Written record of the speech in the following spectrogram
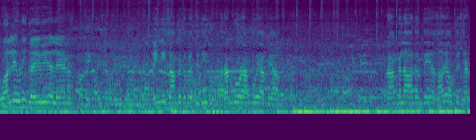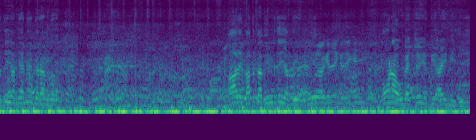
ਵਾਲੇ ਹੁਣੀ ਗਏ ਵੇ ਆ ਲੈਣ। ਇੰਨੀ ਸੰਗਤ ਵਿੱਚ ਦੀ ਰੰਗੋ ਰੰਗ ਹੋਇਆ ਪਿਆ। ਰੰਗ ਲਾ ਦਿੰਦੇ ਆ ਸਾਰੇ ਉੱਤੇ ਛੱਡਦੇ ਜਾਂਦੇ ਆ ਨਿਹੰਗ ਰੰਗ ਆਲੇ ਗੱਤਕਾ ਖੇਡਦੇ ਜਾਂਦੇ ਆ। ਹੋਰ ਆ ਕੇ ਦੇ ਕੇ ਜੀ? ਹੁਣ ਆਓ ਵਿੱਚ ਅੱਗੇ ਆਏ ਨਹੀਂ ਤੁਸੀਂ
